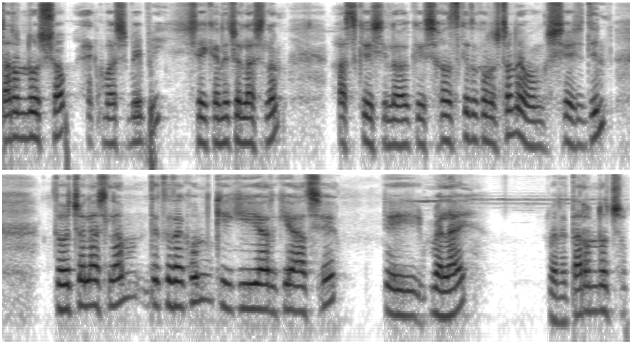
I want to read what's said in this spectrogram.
তারুণ্য উৎসব, এক মাস ব্যাপী সেইখানে চলে আসলাম। আজকে ছিল আর কি সাংস্কৃতিক অনুষ্ঠান এবং শেষ দিন। তো চলে আসলাম। দেখতে থাকুন কি কি আর কি আছে এই মেলায় মানে তারুণ্য উৎসব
